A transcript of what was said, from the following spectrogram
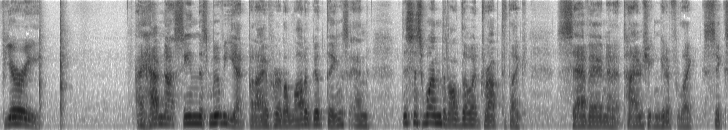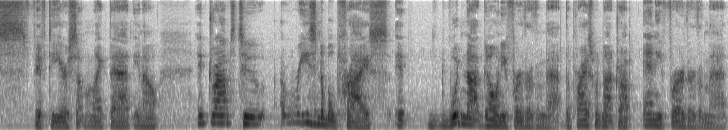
Fury. I have not seen this movie yet, but I've heard a lot of good things, and this is one that although it dropped to like seven, and at times you can get it for like six fifty or something like that, you know, it dropped to a reasonable price. It would not go any further than that. The price would not drop any further than that.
